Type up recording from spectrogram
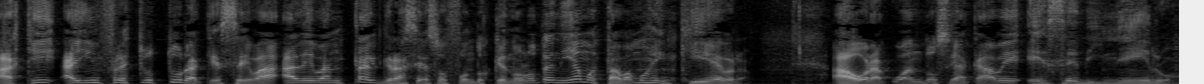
aquí hay infraestructura que se va a levantar gracias a esos fondos, que no lo teníamos, estábamos en quiebra. Ahora, cuando se acabe ese dinero,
